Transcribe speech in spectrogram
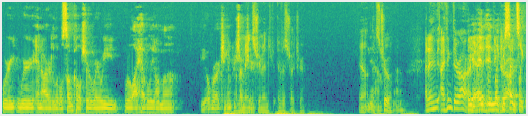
we're we're in our little subculture where we rely heavily on the the overarching on the infrastructure. mainstream in- infrastructure yeah, Yeah, that's true yeah. and I think, I think there are I yeah, mean, I and, and like you said, are. it's like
